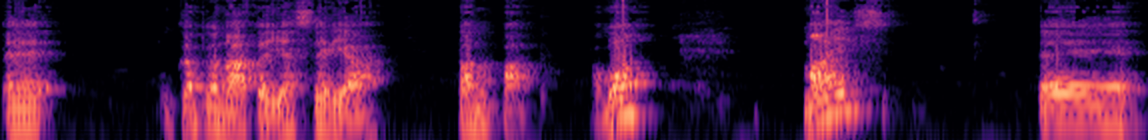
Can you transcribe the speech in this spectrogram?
é, o campeonato aí, a Série A, está no papo. Tá bom? Mas, é,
